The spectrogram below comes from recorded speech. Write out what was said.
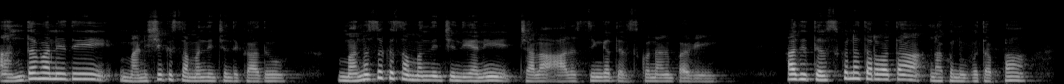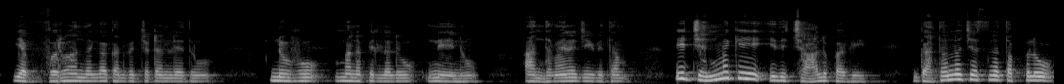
అందం అనేది మనిషికి సంబంధించింది కాదు మనసుకు సంబంధించింది అని చాలా ఆలస్యంగా తెలుసుకున్నాను పవి. అది తెలుసుకున్న తర్వాత నాకు నువ్వు తప్ప ఎవ్వరూ అందంగా కనిపించటం లేదు. నువ్వు మన పిల్లలు నేను అందమైన జీవితం. ఈ జన్మకి ఇది చాలు పవి. గతంలో చేసిన తప్పులు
